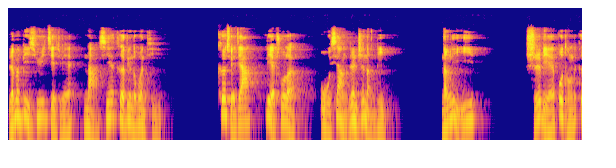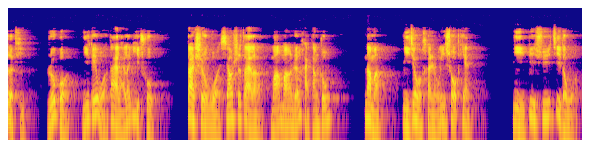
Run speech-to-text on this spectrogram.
人们必须解决哪些特定的问题？科学家列出了五项认知能力。能力一：识别不同的个体。如果你给我带来了益处，但是我消失在了茫茫人海当中，那么你就很容易受骗。你必须记得我，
